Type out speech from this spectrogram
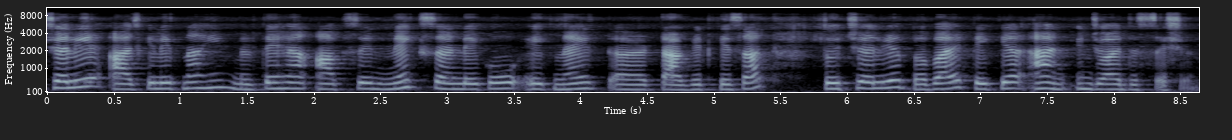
चलिए, आज के लिए इतना ही, मिलते हैं आपसे नेक्स्ट संडे को एक नए टारगेट के साथ। तो चलिए bye take care and enjoy this session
